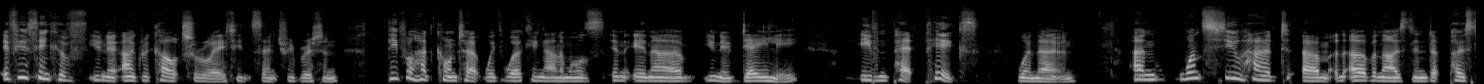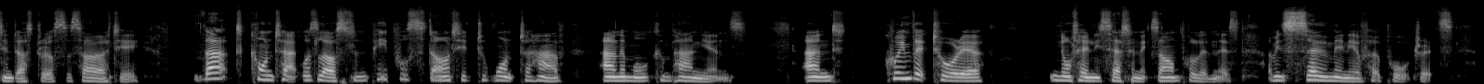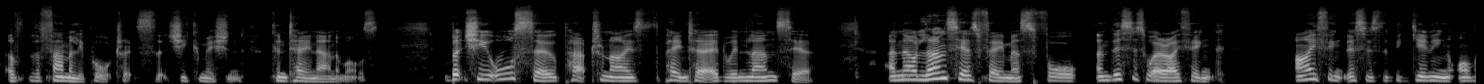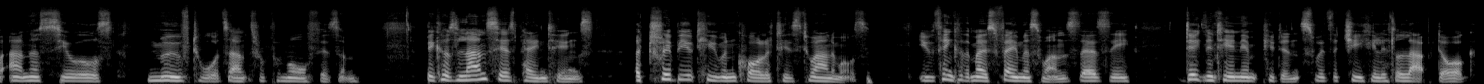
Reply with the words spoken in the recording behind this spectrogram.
If you think of, you know, agricultural 18th century Britain, people had contact with working animals in, in a, you know, daily. Even pet pigs were known. And once you had um, an urbanized post industrial society, that contact was lost, and people started to want to have animal companions. And Queen Victoria not only set an example in this, I mean, so many of her portraits, of the family portraits that she commissioned, contain animals. But she also patronized the painter Edwin Landseer. And now Landseer is famous for, and this is where I think, I think this is the beginning of Anna Sewell's move towards anthropomorphism, because Landseer's paintings attribute human qualities to animals. You think of the most famous ones. There's the dignity and impudence with the cheeky little lap dog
